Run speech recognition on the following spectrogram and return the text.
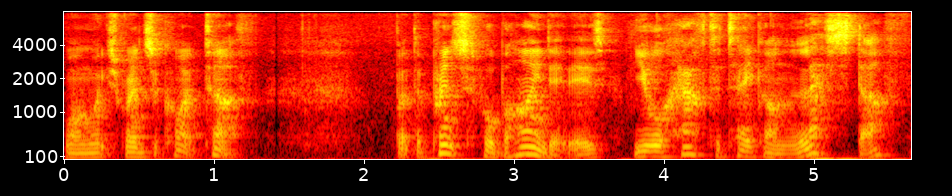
One week sprints are quite tough. But the principle behind it is you will have to take on less stuff.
